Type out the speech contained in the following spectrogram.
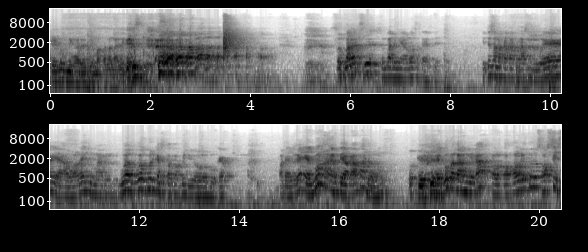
kayak gue mending review makanan aja guys. Sumpah SD. sumpah demi Allah satu SD itu sama kakak kelas gue ya awalnya cuman gue gue gue dikasih tonton video bokep. Pada akhirnya ya gue nggak ngerti apa apa dong. Oke. Ya gue bakal ngira kalau tool itu sosis.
